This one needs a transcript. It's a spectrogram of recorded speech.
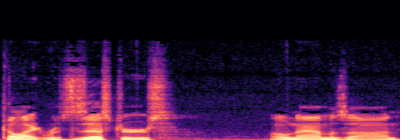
kind of like resistors on Amazon.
